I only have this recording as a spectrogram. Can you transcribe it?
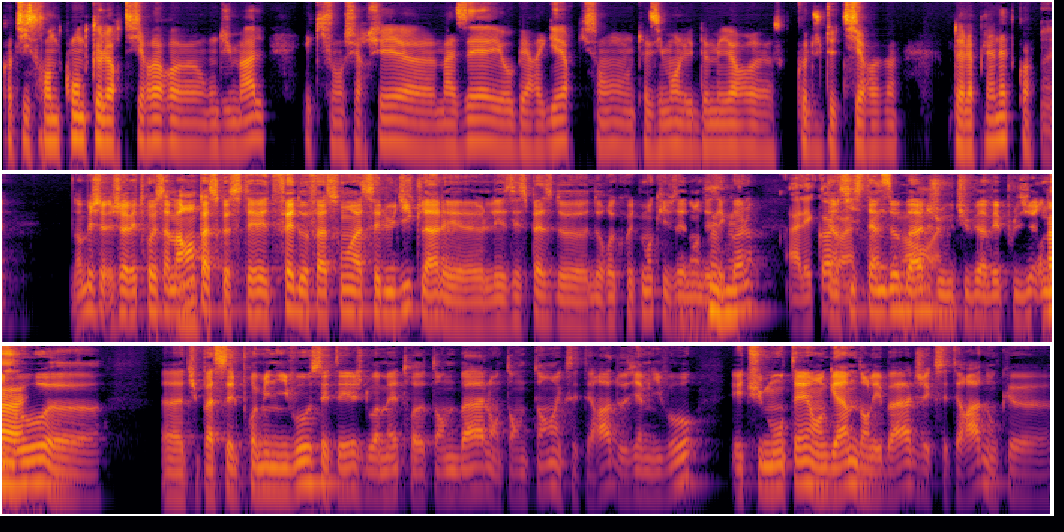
quand ils se rendent compte que leurs tireurs ont du mal et qu'ils vont chercher Mazet et Oberreger qui sont quasiment les deux meilleurs coachs de tir de la planète. Quoi. Non, mais j'avais trouvé ça marrant mmh. parce que c'était fait de façon assez ludique, là, les, les espèces de, de recrutement qu'ils faisaient dans des mmh écoles. À l'école. un système de badge où tu avais plusieurs niveaux. Euh, tu passais le premier niveau, c'était je dois mettre tant de balles en tant de temps, etc. Deuxième niveau, et tu montais en gamme dans les badges, etc. Donc euh,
